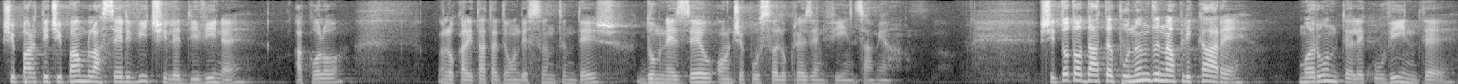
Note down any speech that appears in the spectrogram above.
și participam la serviciile divine, acolo, în localitatea de unde sunt, în Dej, Dumnezeu a început să lucreze în ființa mea. Și totodată, punând în aplicare măruntele cuvinte,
